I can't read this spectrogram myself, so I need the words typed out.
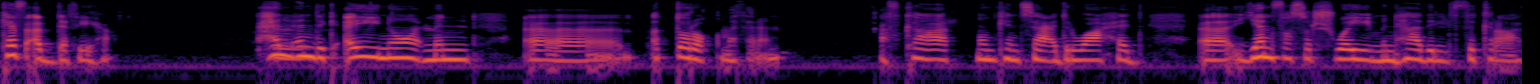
كيف أبدأ فيها هل مم. عندك أي نوع من آه الطرق مثلا أفكار ممكن تساعد الواحد آه ينفصل شوي من هذه الفكرة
